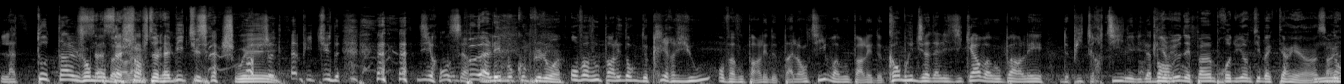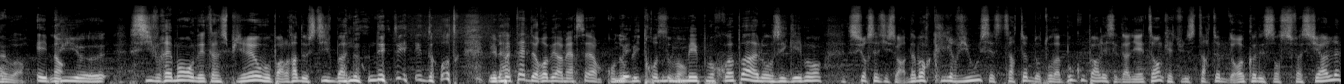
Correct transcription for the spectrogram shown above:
la totale jambon Ça, ça beurre, change de l'habitude. Ça change Oui. d'habitude, diront On certains. peut aller beaucoup plus loin. On va vous parler donc de Clearview, on va vous parler de Palantir, on va vous parler de Cambridge Analytica, on va vous parler de Peter Thiel évidemment. Clearview n'est pas un produit antibactérien, hein, ça n'a rien à voir. Et Non. puis, euh, si vraiment on est inspiré, on vous parlera de Steve Bannon et, d'autres. Mais peut-être de Robert Mercer, qu'on oublie trop souvent. Mais pourquoi pas Allons-y gaiement sur cette histoire. D'abord, Clearview, cette startup dont on a beaucoup parlé ces derniers temps, qui est une startup de reconnaissance faciale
